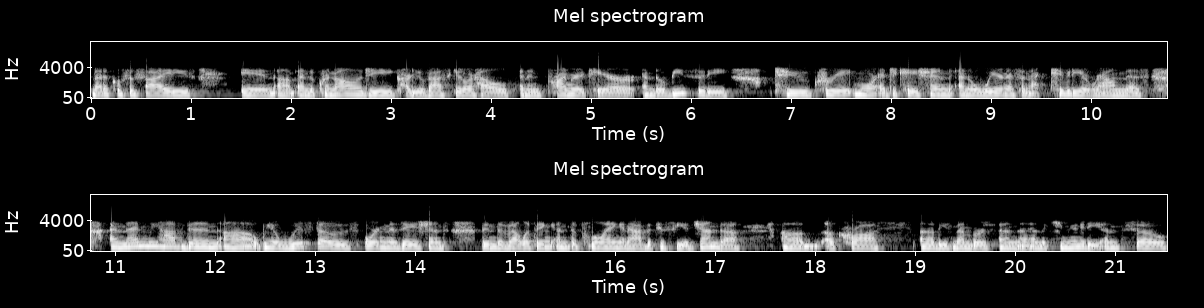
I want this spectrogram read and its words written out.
medical societies in um, endocrinology, cardiovascular health, and in primary care and obesity to create more education and awareness and activity around this. And then we have been, uh, you know, with those organizations, been developing and deploying an advocacy agenda um, across uh, these members and, and the community. And so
